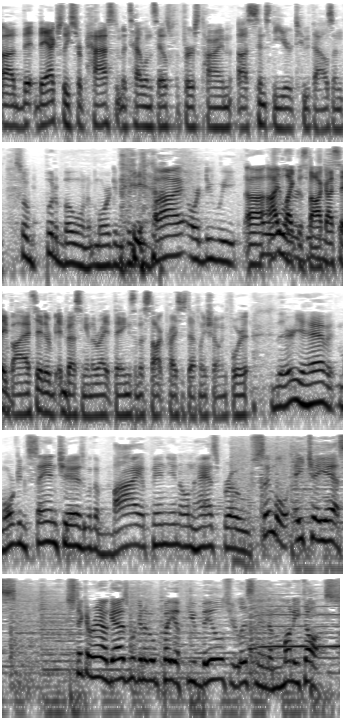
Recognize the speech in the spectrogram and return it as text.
Uh, they, they actually surpassed Mattel in sales for the first time uh, since the year 2000. So put a bow on it, Morgan. Do we buy or do we? Uh, I like the stock. I say buy. I say they're investing in the right things, and the stock price is definitely showing for it. There you have it. Morgan Sanchez with a buy opinion on Hasbro. Symbol HAS. Stick around, guys. We're going to go pay a few bills. You're listening to Money Talks.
